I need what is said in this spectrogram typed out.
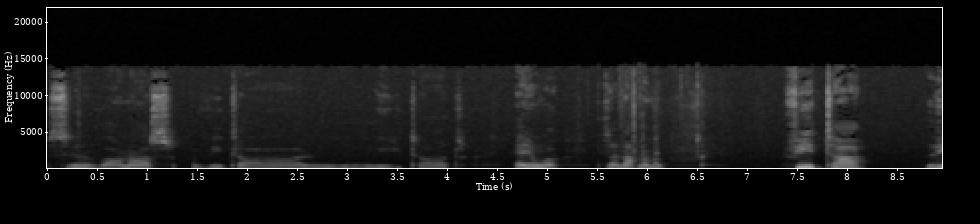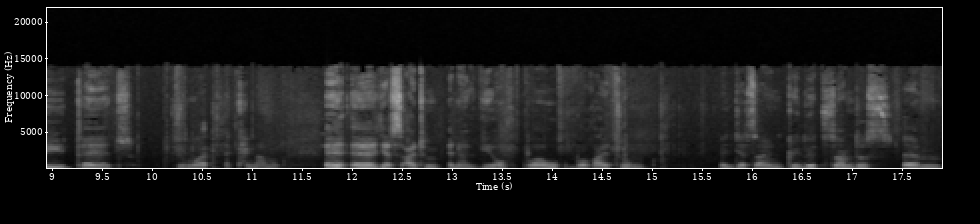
Silvanas Vitalitat. Hey Junge, dieser Nachname. Vitalität. Junge, äh, keine Ahnung. Äh, äh, jetzt Item Energieaufbaubereitung. Jetzt ein glitzerndes ähm,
